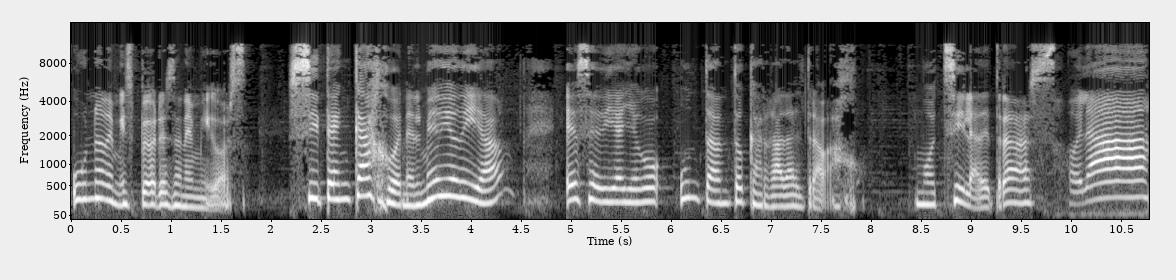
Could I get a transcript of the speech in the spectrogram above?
uno de mis peores enemigos. Si te encajo en el mediodía, ese día llegó un tanto cargada al trabajo. Mochila detrás. Hola.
